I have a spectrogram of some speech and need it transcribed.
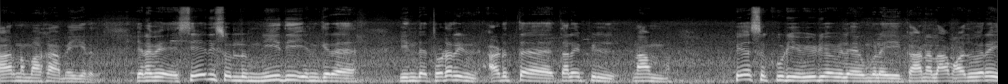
காரணமாக அமைகிறது. எனவே சேதி சொல்லும் நீதி என்கிற இந்த தொடரின் அடுத்த தலைப்பில் நாம் பேசக்கூடிய வீடியோவில் உங்களை காணலாம். அதுவரை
